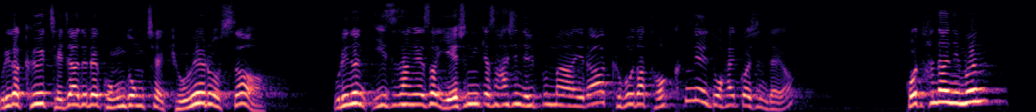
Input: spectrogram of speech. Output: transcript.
우리가 그 제자들의 공동체, 교회로서 우리는 이 세상에서 예수님께서 하신 일뿐만 아니라 그보다 더 큰 일도 할 것인데요. 곧 하나님은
